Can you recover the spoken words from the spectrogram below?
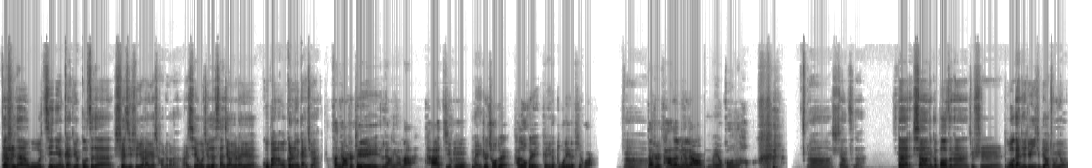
但是呢，我近年感觉钩子的设计是越来越潮流了，而且我觉得三角越来越古板了。我个人的感觉啊，三角是这两年吧，它几乎嗯每支球队它都会给一个独立的替换，啊但是它的面料没有钩子好。啊是这样子的。但像那个豹子呢，就是我感觉就一直比较中庸。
